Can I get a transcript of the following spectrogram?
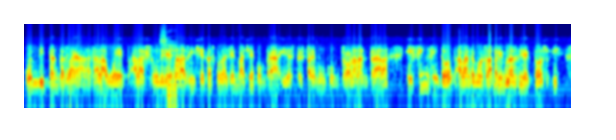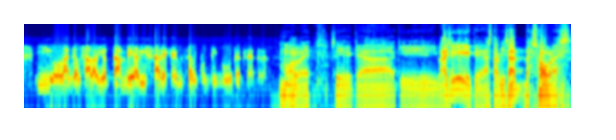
ho hem dit tantes vegades, a la web, a les, ho direm Sí. sí. a les guixetes quan la gent vagi a comprar i després farem un control a l'entrada i fins i tot, abans de començar la pel·lícula, els directors i, i o l'Àngel Sala o jo també avisarem del contingut, etc. Molt bé. O sigui, que eh, qui hi vagi, que ja està avisat de sobres.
